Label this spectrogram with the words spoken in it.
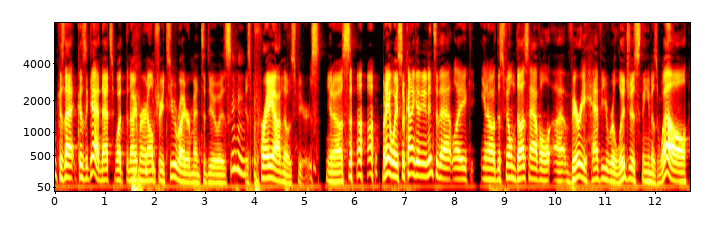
Because that, because again, that's what the Nightmare on Elm Street 2 writer meant to do is Mhm. is prey on those fears, you know. So, but anyway, so kind of getting into that, like you know, this film does have a, a very heavy religious theme as well.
